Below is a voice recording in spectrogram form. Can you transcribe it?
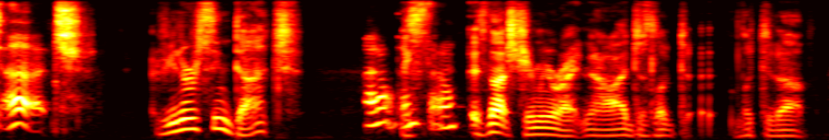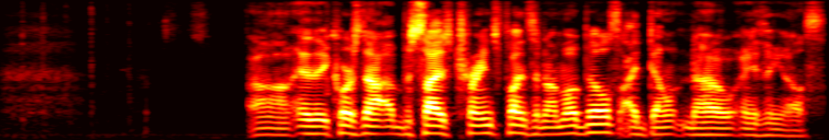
Dutch. Have you never seen Dutch? I don't think so. It's not streaming right now. I just looked looked it up. Uh, and of course, now besides trains, planes, and automobiles, I don't know anything else.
